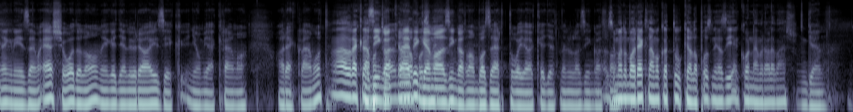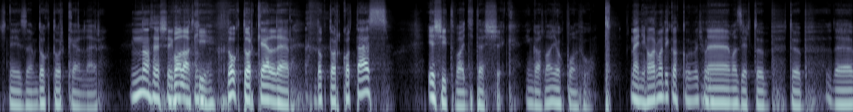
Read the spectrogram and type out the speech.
megnézem. Első oldalon még egyelőre a izék nyomják rám a, a reklámot. Á, a reklámot az inga, kell igen, az ingatlan bazár tolja kegyetlenül az ingatlan. Azért mondom, a reklámokat túl kell lapozni, az ilyenkor nem releváns. Igen, és nézem, Dr. Keller. Na, tessék. Valaki, Dr. Keller, Dr. Kotász, és itt vagy, tessék, ingatlanjog.hu. Mennyi harmadik akkor? Vagy hogy? Nem, azért több, több, de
